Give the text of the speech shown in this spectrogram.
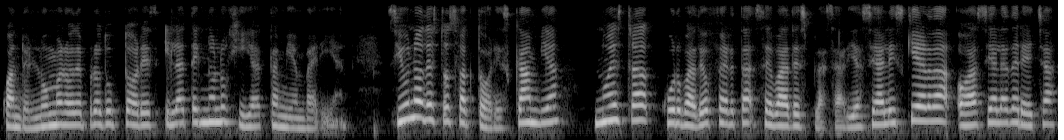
cuando el número de productores y la tecnología también varían. Si uno de estos factores cambia, nuestra curva de oferta se va a desplazar ya sea a la izquierda o hacia la derecha,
